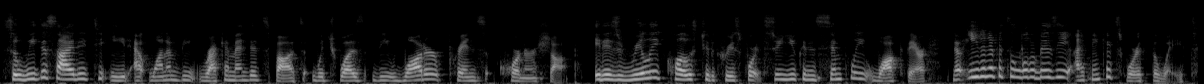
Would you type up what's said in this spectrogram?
So we decided to eat at one of the recommended spots, which was the Water Prince Corner Shop. It is really close to the cruise port, so you can simply walk there. Now, even if it's a little busy, I think it's worth the wait.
